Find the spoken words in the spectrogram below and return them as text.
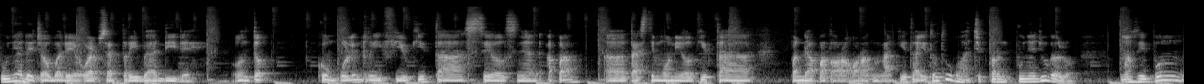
punya deh coba deh website pribadi deh untuk kumpulin review kita salesnya apa uh, testimonial kita pendapat orang-orang tentang kita. Itu tuh wajib punya juga loh meskipun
